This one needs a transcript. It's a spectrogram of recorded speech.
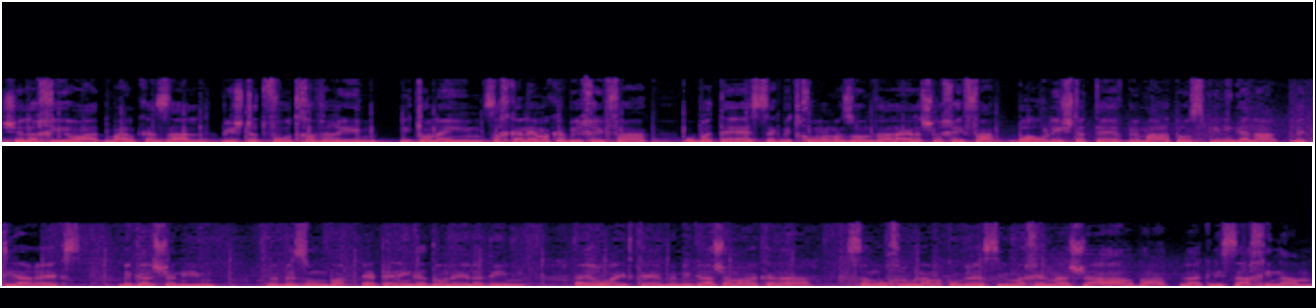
של אחי אוהד מלכה ז"ל. בהשתתפות חברים, עיתונאים, שחקני מכבי חיפה ובתי עסק בתחום המזון והלילה של חיפה. בואו להשתתף במרתון ספינינג ענק, ב-TRX, בגלשנים ובזומבה. הפנינג גדול לילדים. האירוע יתקיים במגרש המרקנה, סמוך לאולם הקונגרסים החל מהשעה 4 והכניסה חינם.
